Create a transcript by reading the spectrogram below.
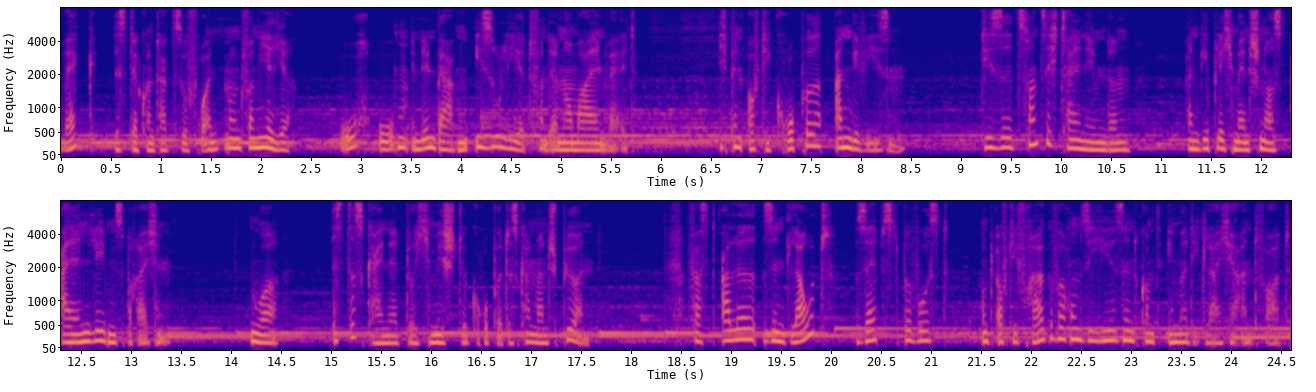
Weg ist der Kontakt zu Freunden und Familie. Hoch oben in den Bergen, isoliert von der normalen Welt. Ich bin auf die Gruppe angewiesen. Diese 20 Teilnehmenden angeblich Menschen aus allen Lebensbereichen. Nur ist das keine durchmischte Gruppe, das kann man spüren. Fast alle sind laut, selbstbewusst und auf die Frage, warum sie hier sind, kommt immer die gleiche Antwort.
